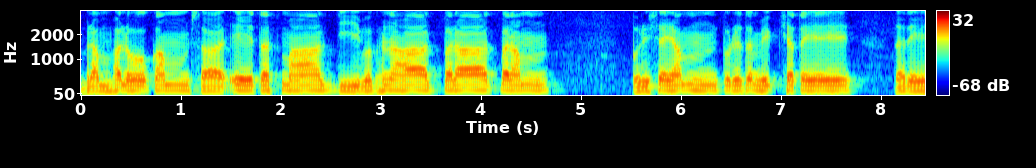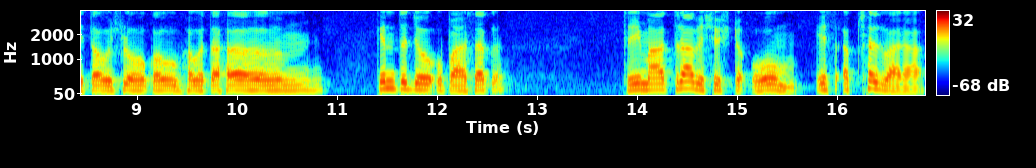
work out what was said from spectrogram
ब्रह्मलोकम स परात् परम पुरुषयम पुरुषमीक्षते तदेतौ श्लोकौ भवतः। किंतु जो उपासक त्रिमात्रा विशिष्ट ओम इस अक्षर द्वारा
